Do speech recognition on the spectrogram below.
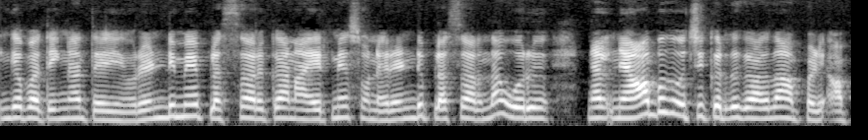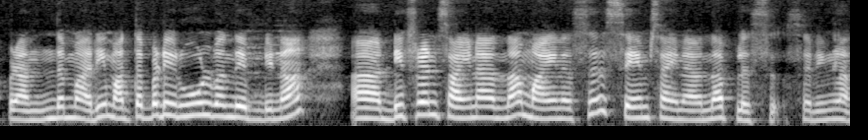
இங்கே பார்த்தீங்கன்னா தெரியும். ரெண்டுமே ப்ளஸ்ஸாக இருக்கா? நான் ஏற்கனவே சொன்னேன். ரெண்டு ப்ளஸ்ஸாக இருந்தால் ஒரு ஞாபகம் வச்சுக்கிறதுக்காக தான் அப்படி அப்படி அந்த மாதிரி. மற்றபடி ரூல் வந்து எப்படின்னா டிஃப்ரெண்ட் சைனாக இருந்தால் மைனஸு சேம் சைனாக இருந்தால் ப்ளஸ்ஸு சரிங்களா?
